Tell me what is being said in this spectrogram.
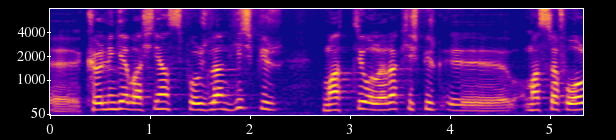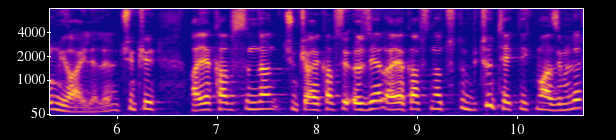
E, curling'e başlayan sporcuların hiçbir maddi olarak hiçbir e, masrafı olmuyor ailelerin. Çünkü ayakkabısından, çünkü ayakkabısı özel ayakkabısından tutun bütün teknik malzemeler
